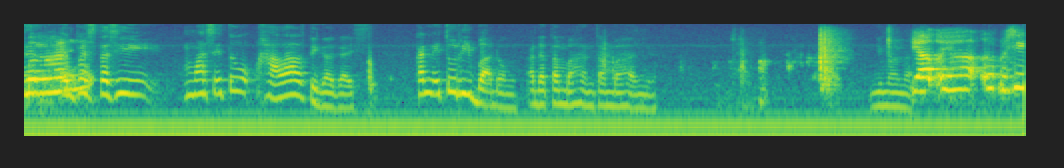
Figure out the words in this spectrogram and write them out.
Benghar. investasi emas itu halal tiga guys. Kan itu riba dong. Ada tambahan-tambahannya. Gimana? Ya ya masih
